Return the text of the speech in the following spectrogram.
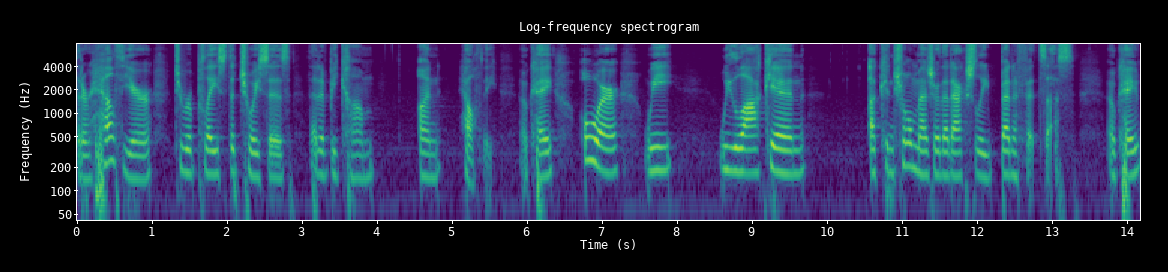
that are healthier to replace the choices that have become unhealthy. Okay. Or we, we lock in a control measure that actually benefits us. Okay.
